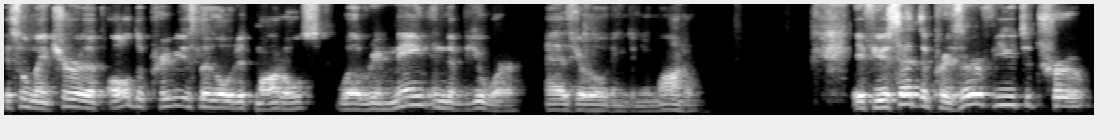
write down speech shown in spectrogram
this will make sure that all the previously loaded models will remain in the viewer as you're loading the new model. If you set the preserve view to true,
